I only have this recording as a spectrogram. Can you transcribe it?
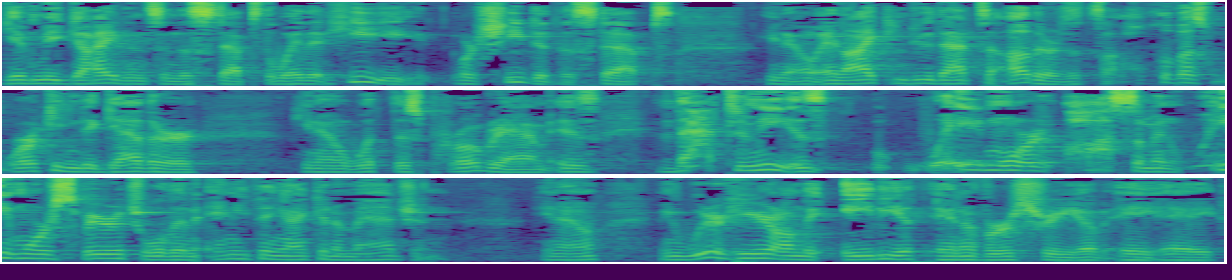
give me guidance in the steps the way that he or she did the steps, you know, and I can do that to others. It's all of us working together, you know, with this program is that to me is way more awesome and way more spiritual than anything I can imagine. You know, I mean, we're here on the 80th anniversary of AA.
